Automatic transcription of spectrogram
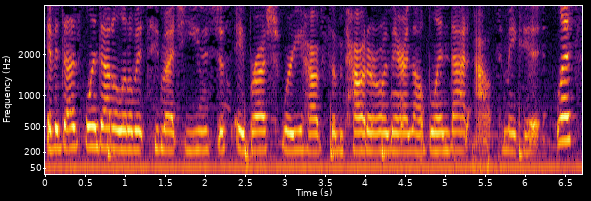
if it does blend out a little bit too much, use just a brush where you have some powder on there and I'll blend that out to make it less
